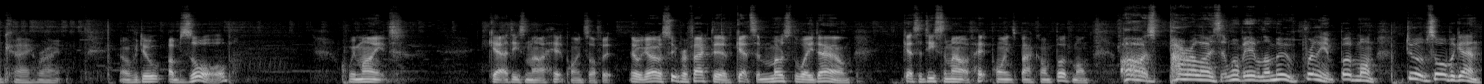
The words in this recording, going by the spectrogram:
Okay, right. Now, if we do Absorb, we might get a decent amount of hit points off it. There we go, super effective. Gets it most of the way down. Gets a decent amount of hit points back on Budmon. Oh, it's paralyzed. It won't be able to move. Brilliant. Budmon, do Absorb again.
